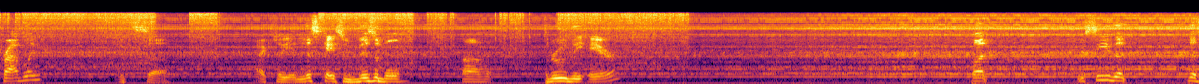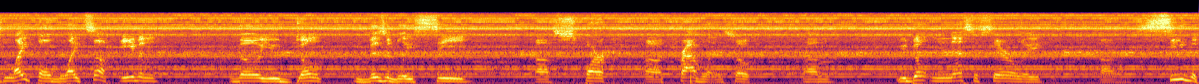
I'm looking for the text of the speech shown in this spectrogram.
traveling. It's uh, actually, in this case, visible uh, through the air. But you see that this light bulb lights up even though you don't visibly see a spark uh, traveling. So um, you don't necessarily uh, see the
